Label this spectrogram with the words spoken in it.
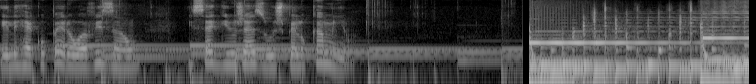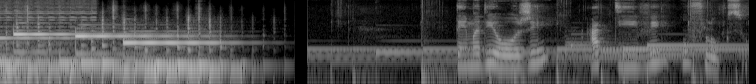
ele recuperou a visão e seguiu Jesus pelo caminho. Tema de hoje: ative o fluxo.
